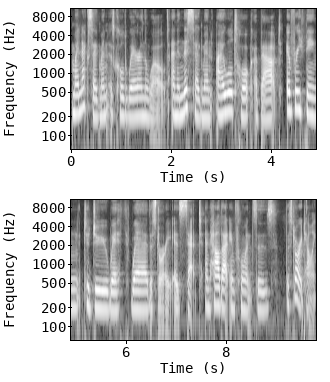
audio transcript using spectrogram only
My next segment is called Where in the World, and in this segment, I will talk about everything to do with where the story is set and how that influences the storytelling.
